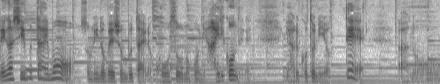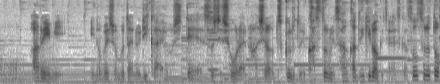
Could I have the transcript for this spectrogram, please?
レガシー部隊もそのイノベーション部隊の構想の方に入り込んでねやることによってあのある意味イノベーション部隊の理解をしてそして将来の柱を作るという活動に参加できるわけじゃないですか。そうすると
